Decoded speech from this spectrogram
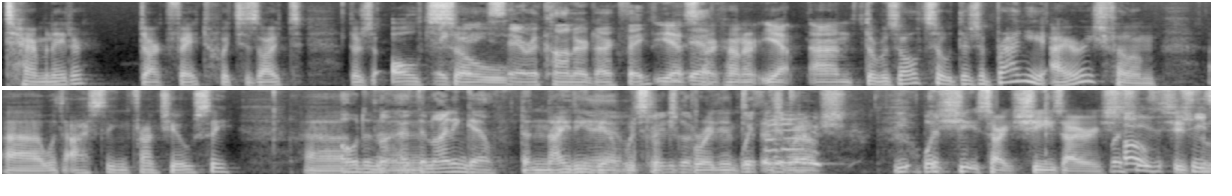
Terminator, Dark Fate, which is out. There's also AKA Sarah Connor, Dark Fate. Yes, yeah. Sarah Connor. Yeah, and there was also there's a brand new Irish film uh, with Aisling Franciosi. Uh, Oh, the, uh, the Nightingale. the Nightingale, Yeah, which looks looks really good. brilliant With- as well. Irish? Well, she sorry, she's Irish. Well, she's, she's, the an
